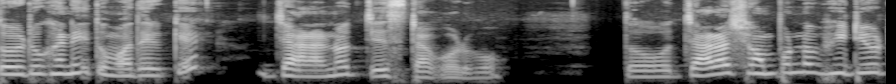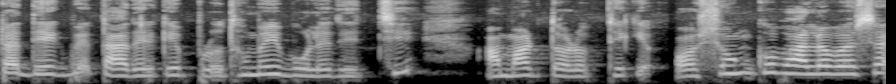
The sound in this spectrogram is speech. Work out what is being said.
তৈটুখানি তোমাদেরকে জানানোর চেষ্টা করব। তো যারা সম্পূর্ণ ভিডিওটা দেখবে, তাদেরকে প্রথমেই বলে দিচ্ছি, আমার তরফ থেকে অসংখ্য ভালোবাসা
